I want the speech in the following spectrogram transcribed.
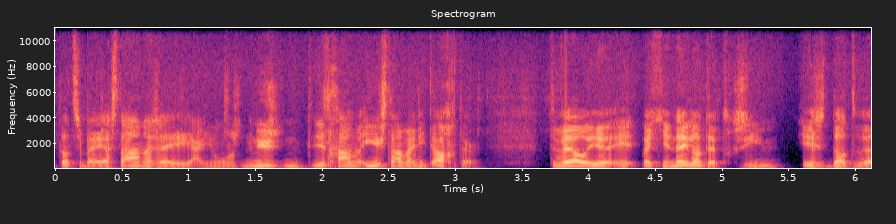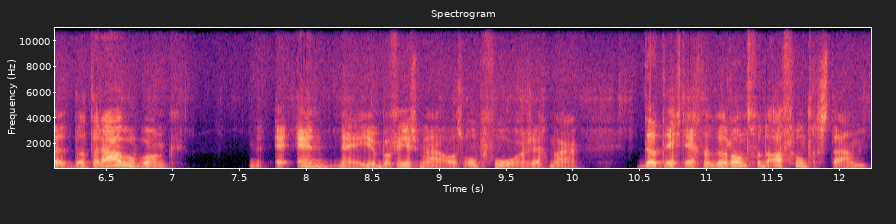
dat ze bij Astana zeiden, ja jongens, nu, dit gaan we, hier staan wij niet achter. Terwijl je, wat je in Nederland hebt gezien, is dat, we, dat Rabobank en nee, Jumbo-Visma als opvolger, zeg maar, dat heeft echt op de rand van de afgrond gestaan.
